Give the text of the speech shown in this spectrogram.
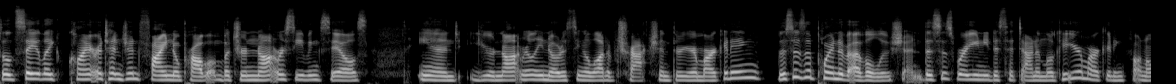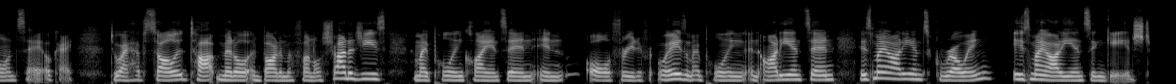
so let's say like client retention, fine, no problem, but you're not receiving sales and you're not really noticing a lot of traction through your marketing, this is a point of evolution. This is where you need to sit down and look at your marketing funnel and say, okay, do I have solid top, middle, and bottom of funnel strategies? Am I pulling clients in in all three different ways? Am I pulling an audience in? Is my audience growing? Is my audience engaged?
